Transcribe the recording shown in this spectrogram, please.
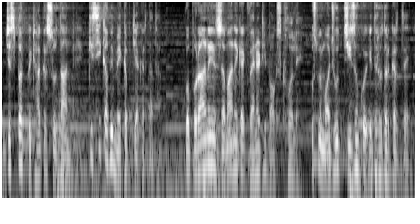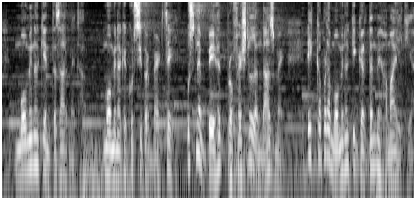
جس پر بٹھا کر سلطان کسی کا بھی میک اپ کیا کرتا تھا۔ وہ پرانے زمانے کا ایک وینٹی باکس کھولے۔ اس میں موجود چیزوں کو ادھر ادھر کرتے مومنا کے انتظار میں تھا۔ مومنا کے کرسی پر بیٹھتے ہی اس نے بے حد پروفیشنل انداز میں ایک کپڑا مومنا کی گردن میں حمائل کیا۔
